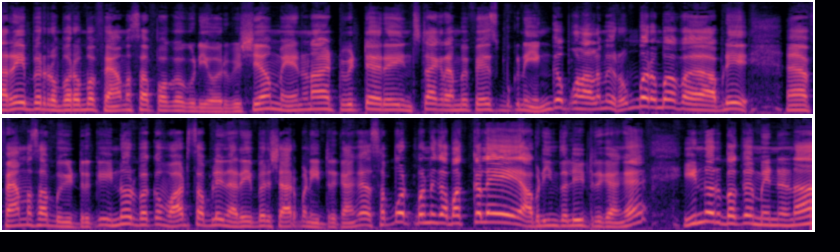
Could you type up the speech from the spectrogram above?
நிறைய பேர் ரொம்ப ரொம்ப ஃபேமஸாக போகக்கூடிய ஒரு விஷயம். என்னன்னா ட்விட்டர் இன்ஸ்டாகிராமு ஃபேஸ்புக்னு எங்கே போனாலுமே ரொம்ப ரொம்ப அப்படியே ஃபேமஸாக போயிட்டு இருக்கு. இன்னொரு பக்கம் வாட்ஸ்அப்லேயே நிறைய பேர் ஷேர் பண்ணிட்டு இருக்காங்க. சப்போர்ட் பண்ணுங்க மக்களே அப்படின்னு சொல்லிட்டு இருக்காங்க. இன்னொரு பக்கம் என்னன்னா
